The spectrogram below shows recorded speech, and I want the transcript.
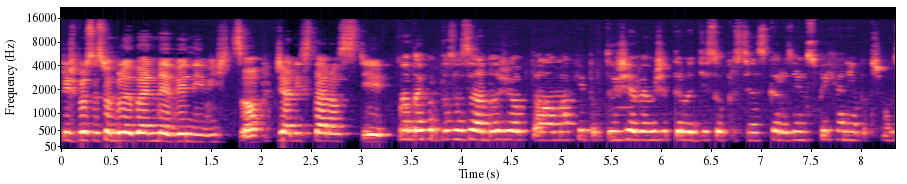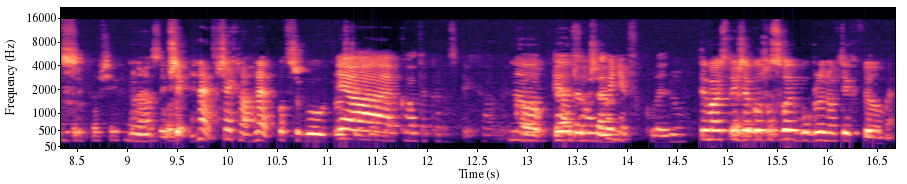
Když prostě jsme byli úplně nevinný, víš co, žádný starosti. No tak proto jsem se na to, že ptala Maky, protože vím, že ty lidi jsou prostě dneska hrozně uspíchaný a potřebují rychle všechno. No, jako. vše, hned, všechno, hned, potřebuju prostě. Já to. jako takhle nespěchám. No, Jako, to je já jsem dobře. úplně v klidu. Ty máš spíš takovou tu svoji bublinu v těch filmech.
